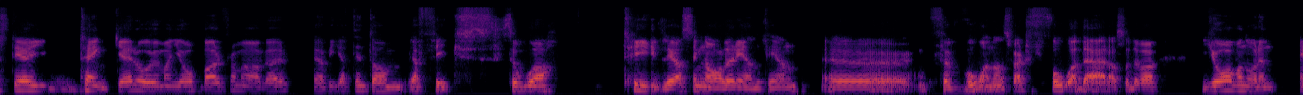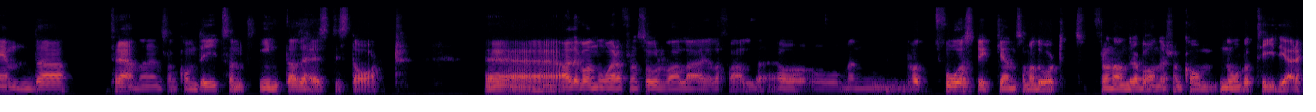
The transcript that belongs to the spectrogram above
SD tänker och hur man jobbar framöver. Jag vet inte om jag fick så tydliga signaler egentligen. Eh, förvånansvärt få där. Alltså det var, jag var nog den enda tränaren som kom dit som inte hade häst i start. Eh, ja, det var några från Solvalla i alla fall. Och, och, men det var två stycken som hade åkt från andra banor som kom något tidigare.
